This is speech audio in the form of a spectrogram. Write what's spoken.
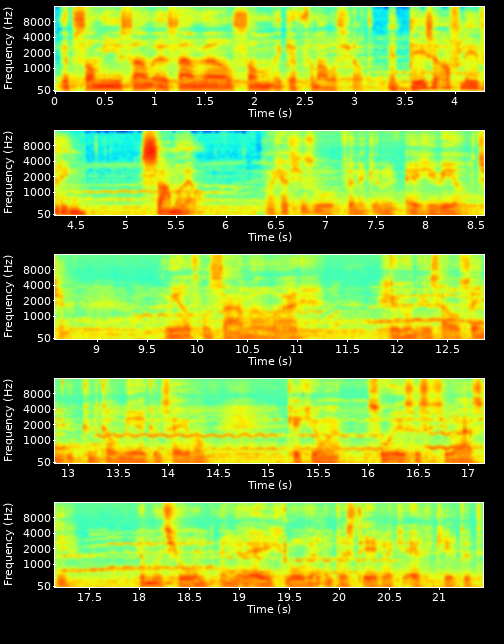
Ik heb Sammy, Sam, eh, Samuel, Sam, ik heb van alles gehad. Met deze aflevering Samuel. Dan gaat je zo, vind ik, een eigen wereldje. Een wereld van Samuel waar je gewoon jezelf zijn, je kunt kalmeren, je kunt zeggen van... Kijk jongen, zo is de situatie. Je moet gewoon in je eigen geloven en presteren, gelijk je elke keer doet.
